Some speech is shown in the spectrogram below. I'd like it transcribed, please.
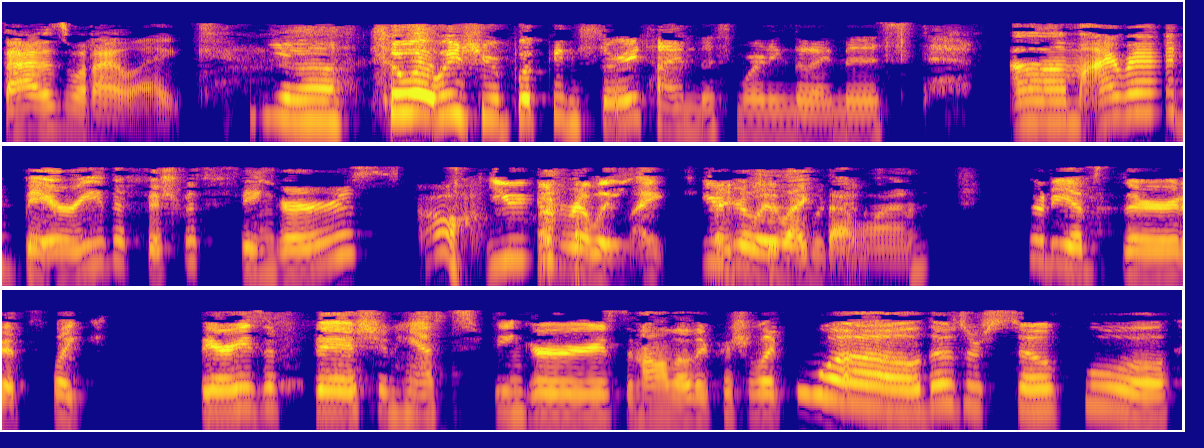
That is what I like. Yeah. So what was your book and story time this morning that I missed? Um, I read Barry, the fish with fingers. Oh. You would really like, you'd really like that at one. Pretty absurd. It's like Barry's a fish and he has fingers and all the other fish are like, whoa, those are so cool.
